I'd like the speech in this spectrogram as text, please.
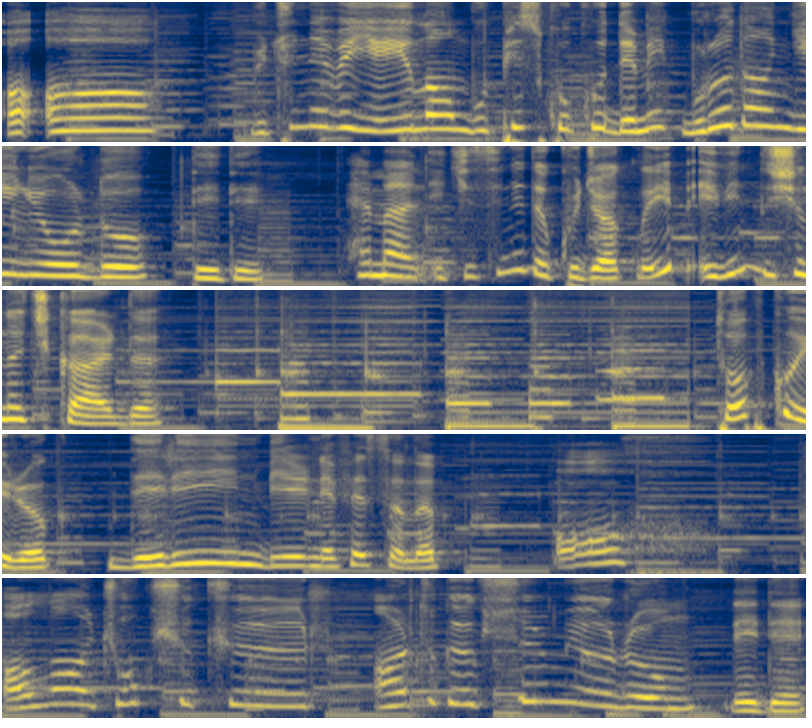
"Aa, bütün eve yayılan bu pis koku demek buradan geliyordu." dedi. Hemen ikisini de kucaklayıp evin dışına çıkardı. Top kuyruk derin bir nefes alıp "Oh, Allah'a çok şükür. Artık öksürmüyorum." dedi.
